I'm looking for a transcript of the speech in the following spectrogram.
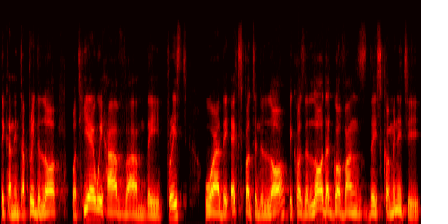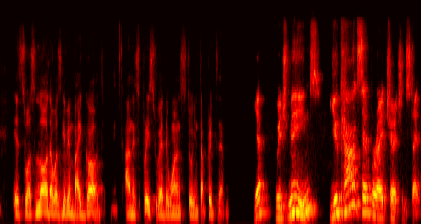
they can interpret the law. But here we have um, the priests who are the experts in the law, because the law that governs this community is was law that was given by God, and his priests were the ones to interpret them. Yep. Which means you can't separate church and state.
